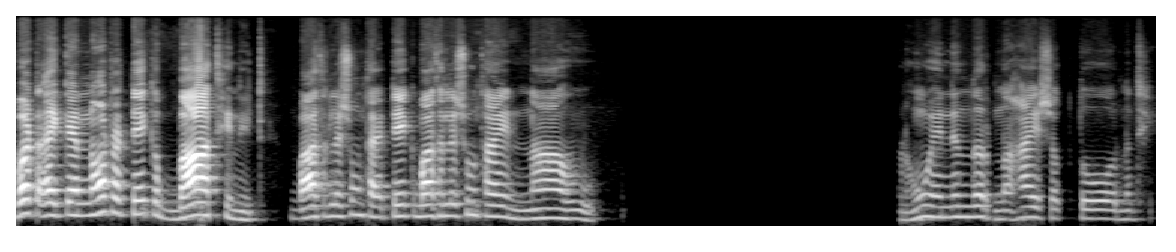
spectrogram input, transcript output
but I can not take bath in it bath એટલે શું થાય ટેક બાથ એટલે શું થાય નાહવું પણ હું એની અંદર નહાઈ શકતો નથી.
